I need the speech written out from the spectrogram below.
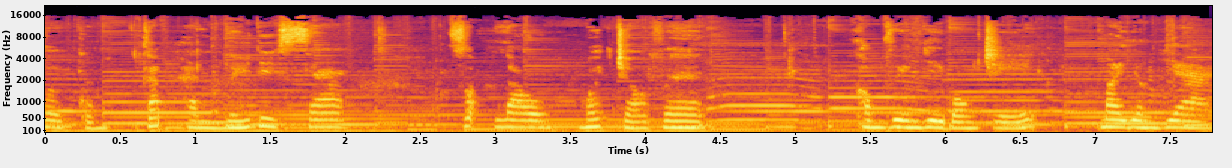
rồi cũng cắp hành lý đi xa. Rất lâu mới trở về không riêng gì bọn trẻ. Mà dần già,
